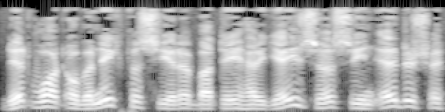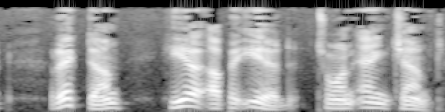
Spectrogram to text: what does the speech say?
Dit wordt aber niet passeren, dat de Heer Jezus zijn irdische rijkdom hier op de aarde tot een eind komt.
